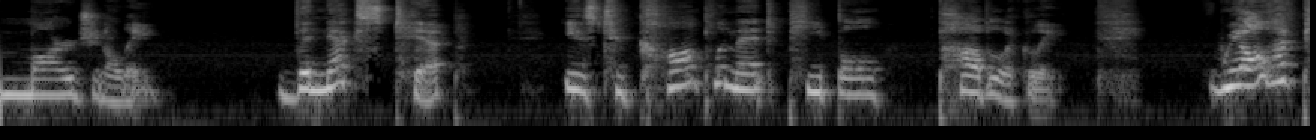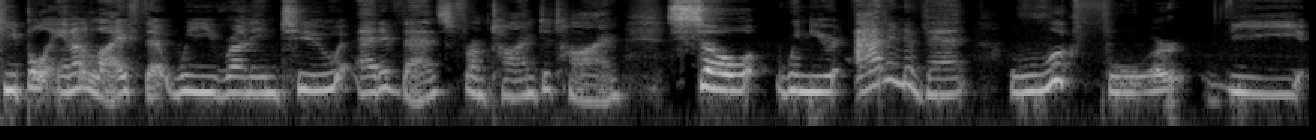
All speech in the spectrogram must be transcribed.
marginally. The next tip is to compliment people publicly we all have people in our life that we run into at events from time to time. So when you're at an event, look for the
